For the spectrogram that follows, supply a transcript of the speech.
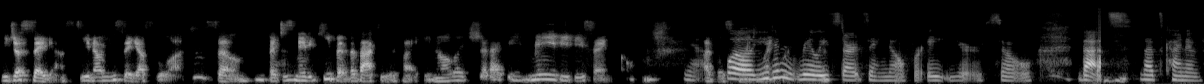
you just say yes. You know, you say yes a lot. So, but just maybe keep it in the back of your head. You know, like should I be maybe be saying no? Yeah. Well, you didn't really start saying no for eight years, so that's mm-hmm. that's kind of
